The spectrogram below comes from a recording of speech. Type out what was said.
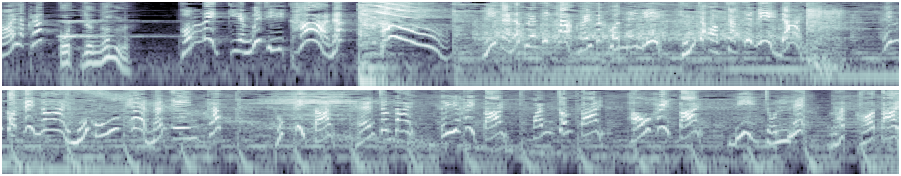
ร้อยแล้วครับ กดอย่างนั้นเลย ผมไม่เกี่ยงวิธีฆ่านะอ้าวมีแต่นักเรียนที่ฆ่าใครสักคนในนี้ ถึงจะออกจากที่นี่ได้เป็นกฎง่ายๆหมูหมูๆแค่นั้นเองครับ ทุบให้ตาย แทงจนตาย ตีให้ตาย ฟันจนตาย เผาให้ตาย บี้จนเละ รัดคอตาย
